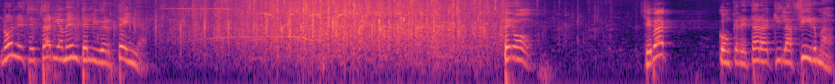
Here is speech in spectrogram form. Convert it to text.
no necesariamente liberteña. Pero se va concretar aquí la firma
